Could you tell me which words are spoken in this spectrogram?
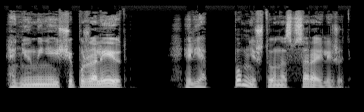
Они у меня еще пожалеют. Илья, помнишь, что у нас в сарае лежит?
